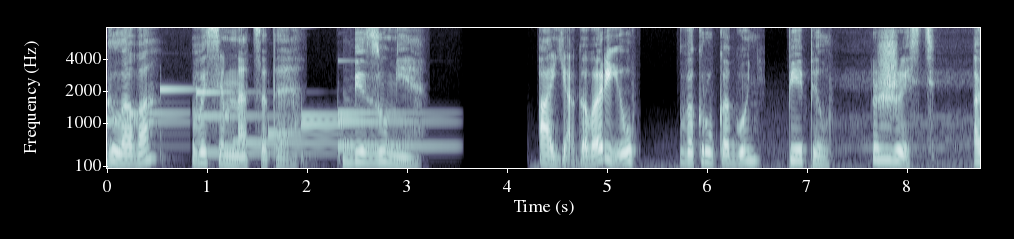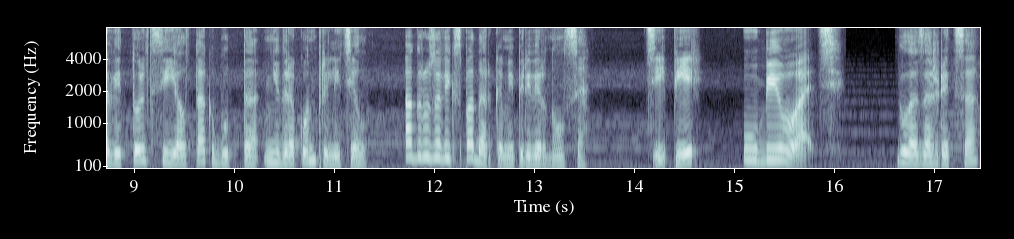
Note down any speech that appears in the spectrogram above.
Глава 18. Безумие. А я говорил. Вокруг огонь, пепел, жесть. А Витольд сиял так, будто не дракон прилетел, а грузовик с подарками перевернулся. Теперь убивать. Глаза жреца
